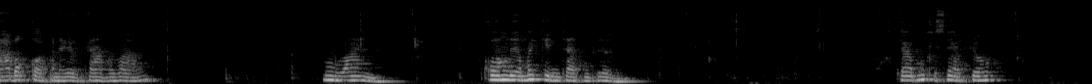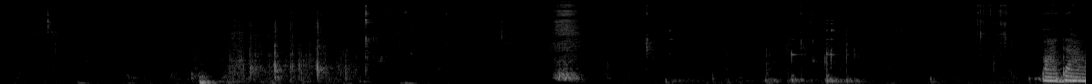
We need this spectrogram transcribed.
ปลาบอกกอดปานใดดอกจ้าเพราะว่าเมื่อวานของเรือไม่กินจ้าเพื่อนๆจ้ามันก็แสบจ้ะปลาดาว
